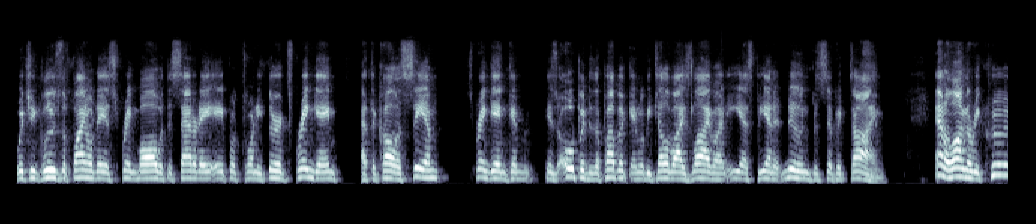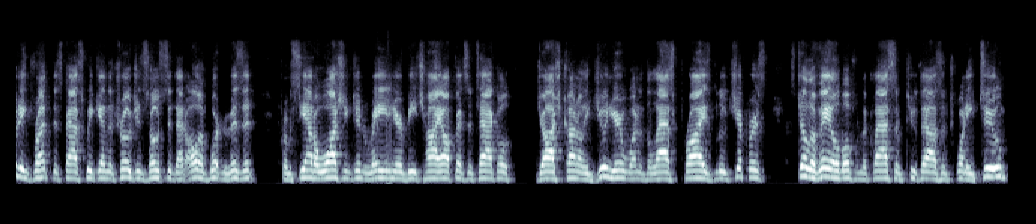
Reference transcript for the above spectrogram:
which includes the final day of spring ball with the Saturday, April 23rd spring game at the Coliseum. Spring game can, is open to the public and will be televised live on ESPN at noon Pacific time. And along the recruiting front, this past weekend, the Trojans hosted that all important visit from Seattle, Washington, Rainier Beach High offensive tackle Josh Conerly Jr., one of the last prize blue chippers still available from the class of 2022.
